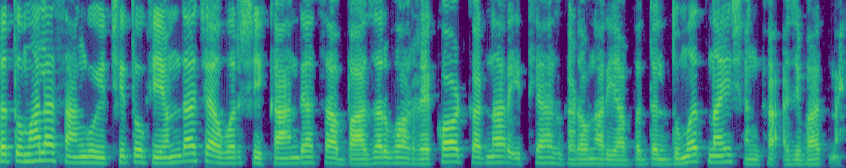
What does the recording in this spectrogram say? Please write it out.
तर तुम्हाला सांगू इच्छितो की यंदाच्या वर्षी कांद्याचा बाजारभाव रेकॉर्ड करणार इतिहास घडवणार याबद्दल दुमत नाही शंका अजिबात नाही.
